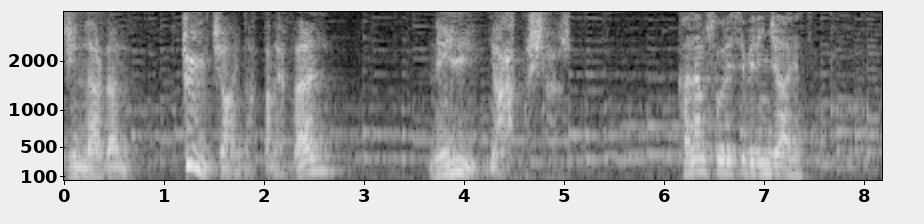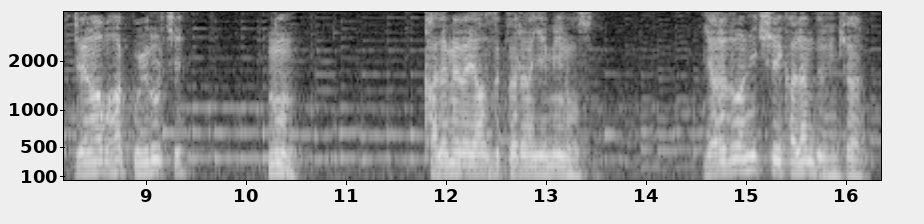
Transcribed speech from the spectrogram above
cinlerden, tüm kainattan evvel neyi yaratmıştır? Kalem suresi 1. ayet. Cenab-ı Hak buyurur ki, Nun, kaleme ve yazdıklarına yemin olsun. Yaratılan ilk şey kalemdir hünkârım.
